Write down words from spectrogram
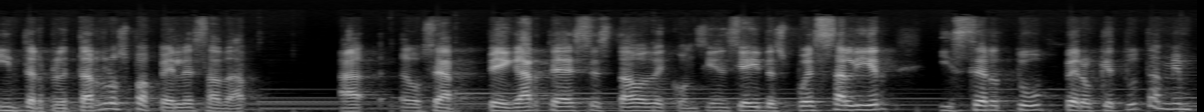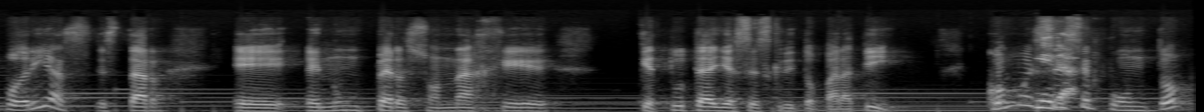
interpretar los papeles, o sea, pegarte a ese estado de conciencia y después salir y ser tú, pero que tú también podrías estar eh, en un personaje que tú te hayas escrito para ti. ¿Cómo es ese punto?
